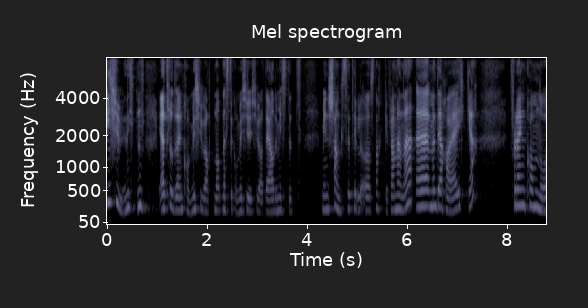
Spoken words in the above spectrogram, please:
i 2019. Jeg trodde den kom i 2018, og at neste kom i 2020. At jeg hadde mistet min sjanse til å snakke fram henne. Eh, men det har jeg ikke. For den kom nå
